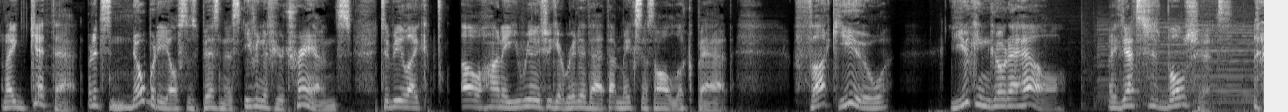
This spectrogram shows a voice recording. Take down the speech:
And I get that. But it's nobody else's business, even if you're trans, to be like, "Oh, honey, you really should get rid of that. That makes us all look bad." Fuck you. You can go to hell. Like that's just bullshit.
